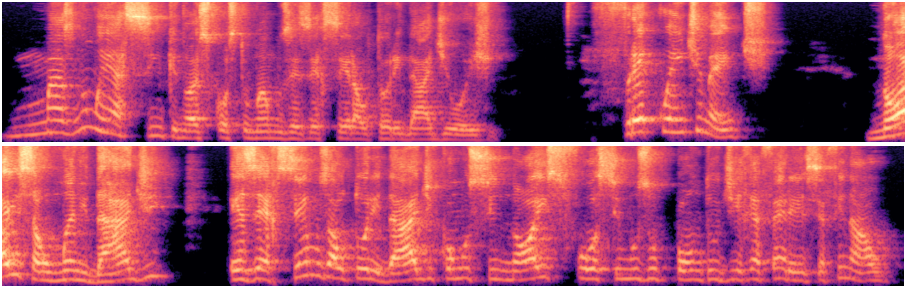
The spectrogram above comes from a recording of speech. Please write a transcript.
Mas não é assim que nós costumamos exercer autoridade hoje. Frequentemente, nós, a humanidade, exercemos autoridade como se nós fôssemos o ponto de referência final.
